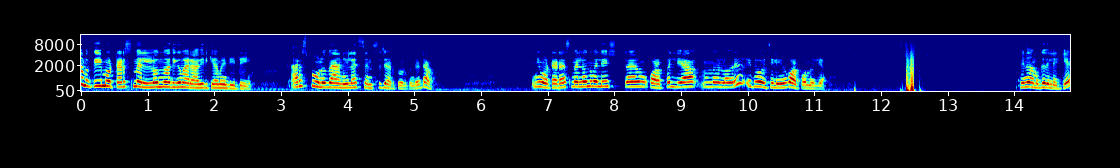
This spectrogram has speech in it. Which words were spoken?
നമുക്ക് ഈ മുട്ടയുടെ സ്മെല്ലൊന്നും അധികം വരാതിരിക്കാൻ വേണ്ടിയിട്ടേ അര സ്പൂണ് വാനില എസെൻസ് ചേർത്ത് കൊടുക്കുന്നുണ്ട് കേട്ടോ. ഇനി മുട്ടയുടെ സ്മെല്ലൊന്നും വലിയ ഇഷ്ടം കുഴപ്പമില്ല എന്നുള്ളവർ ഇത് ഒഴിച്ചില്ലെങ്കിൽ കുഴപ്പമൊന്നുമില്ല. പിന്നെ നമുക്കിതിലേക്ക്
